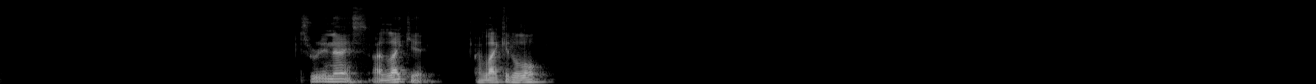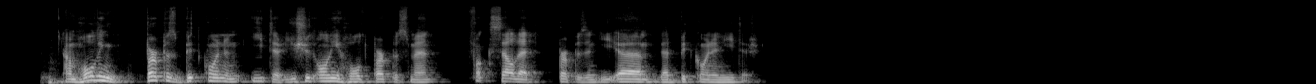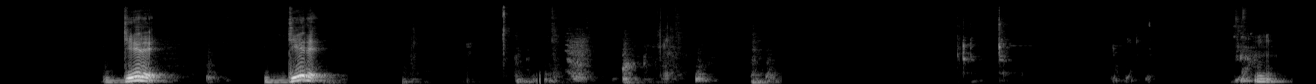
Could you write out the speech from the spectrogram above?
It's really nice. I like it. I like it a lot. I'm holding purpose, Bitcoin, and Ether. You should only hold purpose, man. Fuck, sell that purpose and uh, that Bitcoin and Ether. Get it. Get it. Mm.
